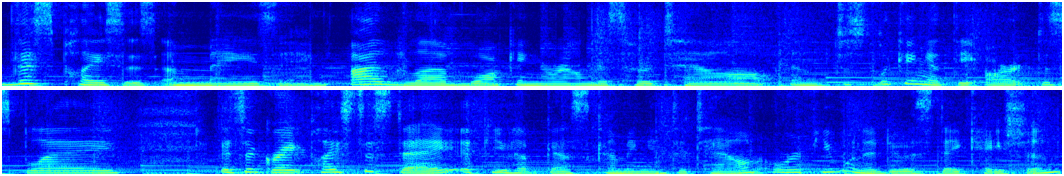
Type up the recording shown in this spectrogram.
This place is amazing. I love walking around this hotel and just looking at the art display. It's a great place to stay if you have guests coming into town or if you want to do a staycation.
